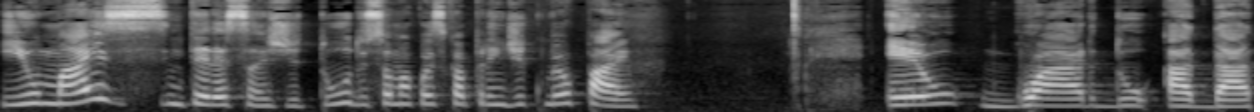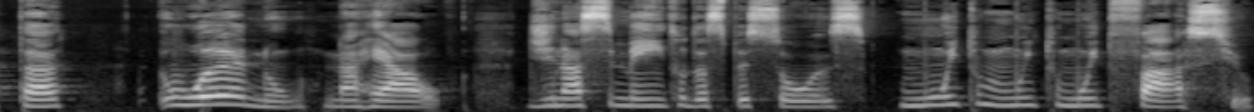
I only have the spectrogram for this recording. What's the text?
E o mais interessante de tudo, isso é uma coisa que eu aprendi com meu pai. Eu guardo a data, o ano, na real, de nascimento das pessoas. Muito, muito, muito fácil.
